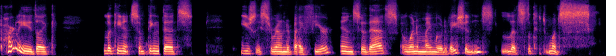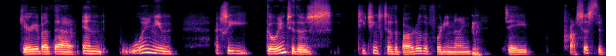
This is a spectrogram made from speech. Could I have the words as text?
partly like looking at something that's usually surrounded by fear, and so that's one of my motivations. Let's look at what's scary about that. And when you actually go into those teachings of the Bardo, the 49 mm. day process that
